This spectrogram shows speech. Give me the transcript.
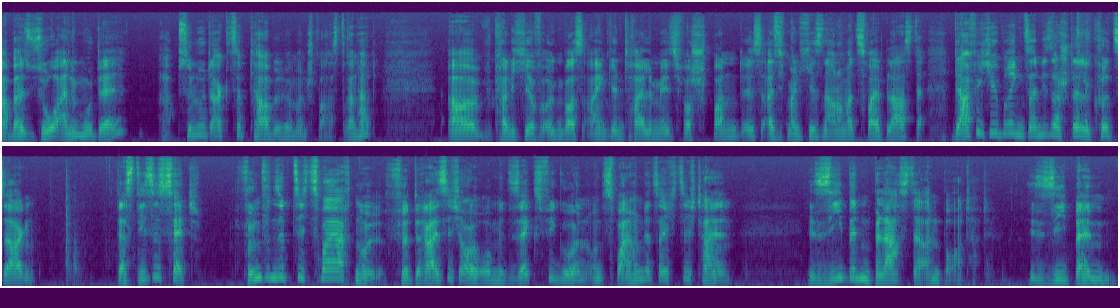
aber so einem Modell absolut akzeptabel, wenn man Spaß dran hat. Äh, kann ich hier auf irgendwas eingehen, teilemäßig, was spannend ist? Also ich meine, hier sind auch nochmal zwei Blaster. Darf ich übrigens an dieser Stelle kurz sagen, dass dieses Set 75280 für 30 Euro mit 6 Figuren und 260 Teilen sieben Blaster an Bord hat. Sieben.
